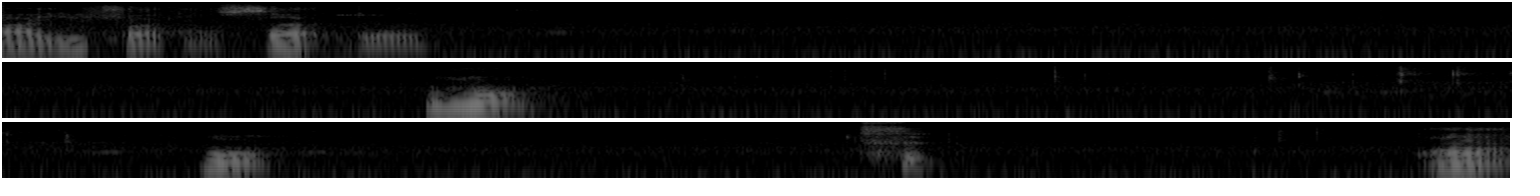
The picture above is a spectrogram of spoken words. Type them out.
Oh, you fucking suck, dude. Hmm. Hmm. Damn.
